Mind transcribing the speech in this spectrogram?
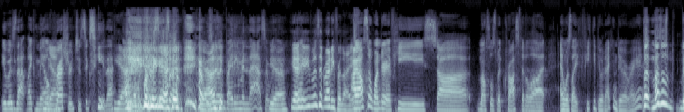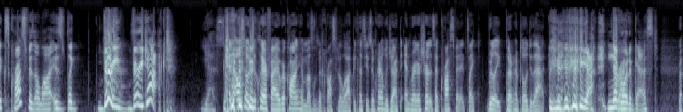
it was that like male Yeah. pressure to succeed. That Yeah. athleticism Yeah. that Yeah. was really biting him in the ass. Over Yeah, there. yeah, he wasn't ready for that. I also wonder if he saw Muscles McCrossfit a lot and was like, "If he could do it, I can do it." Right? but muscles McCrossfit a lot is like very, very jacked. Yes. And also to clarify, we're calling him Muscles McCrossfit a lot because he's incredibly jacked and wearing a shirt that said CrossFit. It's like really couldn't have told you that. yeah, never Right. would have guessed. Bro,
